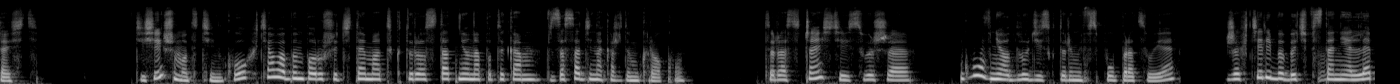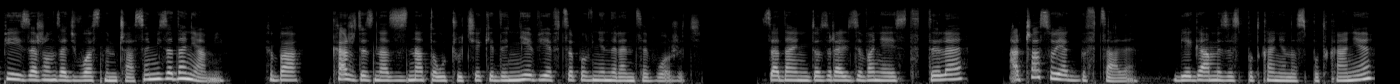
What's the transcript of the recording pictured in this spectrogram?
Cześć. W dzisiejszym odcinku chciałabym poruszyć temat, który ostatnio napotykam w zasadzie na każdym kroku. Coraz częściej słyszę, głównie od ludzi, z którymi współpracuję, że chcieliby być w stanie lepiej zarządzać własnym czasem i zadaniami. Chyba każdy z nas zna to uczucie, kiedy nie wie, w co powinien ręce włożyć. Zadań do zrealizowania jest tyle, a czasu jakby wcale. Biegamy ze spotkania na spotkanie,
